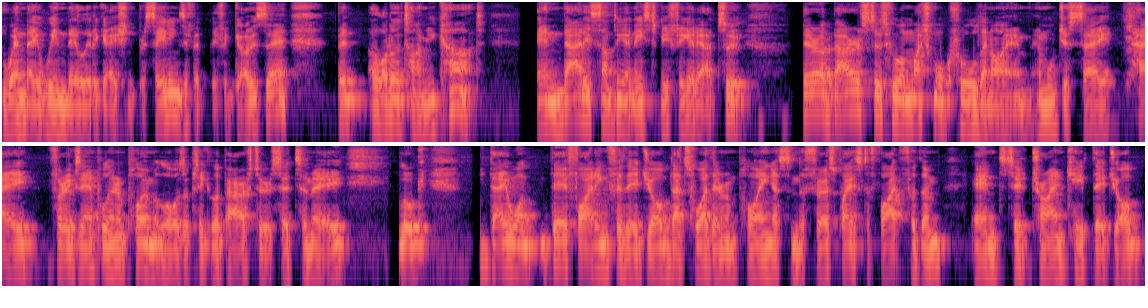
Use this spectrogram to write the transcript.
when they win their litigation proceedings, if it, if it goes there. But a lot of the time, you can't. And that is something that needs to be figured out too. There are barristers who are much more cruel than I am and will just say, hey, for example, in employment laws, a particular barrister has said to me, look, they want they're fighting for their job. That's why they're employing us in the first place to fight for them and to try and keep their job.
